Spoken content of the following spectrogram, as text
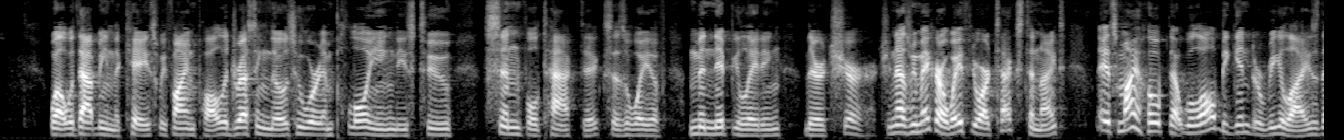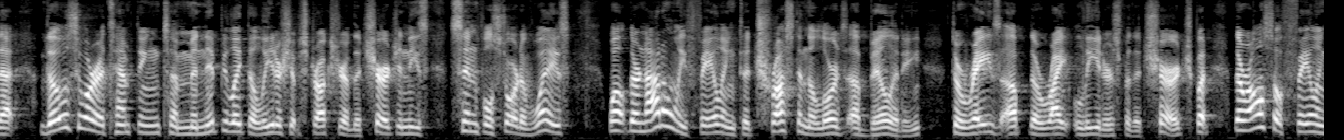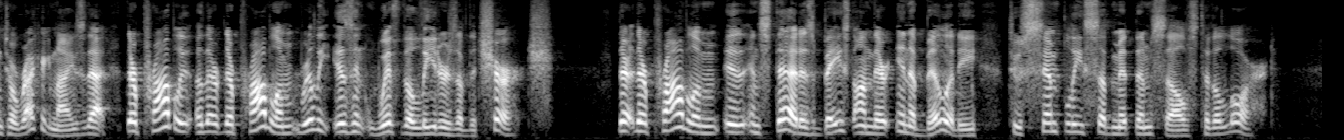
Well, with that being the case, we find Paul addressing those who were employing these two sinful tactics as a way of manipulating their church. And as we make our way through our text tonight, it's my hope that we'll all begin to realize that those who are attempting to manipulate the leadership structure of the church in these sinful sort of ways, well, they're not only failing to trust in the Lord's ability to raise up the right leaders for the church, but they're also failing to recognize that their, their, their problem really isn't with the leaders of the church. Their, their problem is, instead is based on their inability to simply submit themselves to the Lord.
